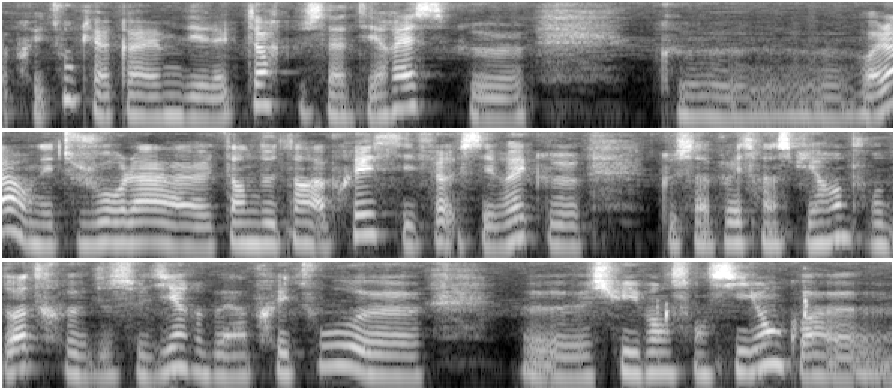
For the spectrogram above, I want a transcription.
après tout qu'il y a quand même des lecteurs que ça intéresse que que voilà, on est toujours là tant de temps après. C'est c'est vrai que que ça peut être inspirant pour d'autres de se dire, ben, après tout, euh, euh, suivant son sillon, quoi, euh,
